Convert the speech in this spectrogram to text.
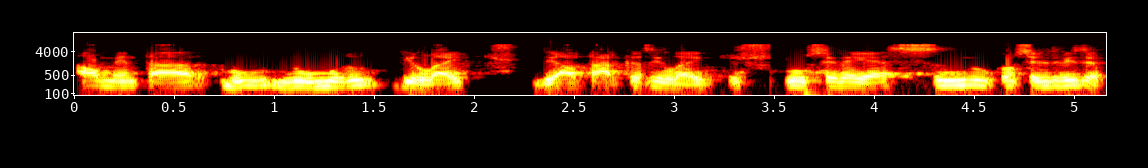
aumentar o número de eleitos, de autarcas eleitos no CDS no Conselho de Viseu.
